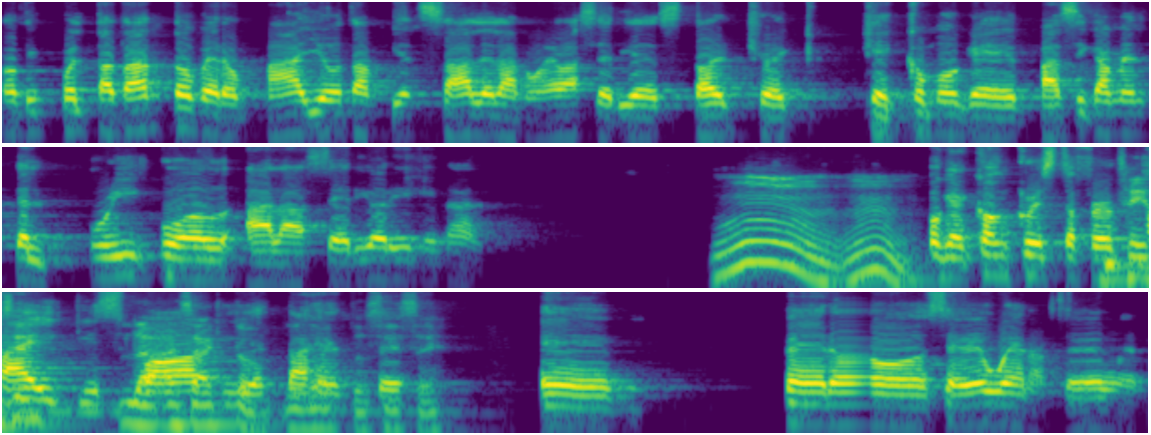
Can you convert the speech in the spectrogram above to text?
no te importa tanto, pero en mayo también sale la nueva serie de Star Trek, que es como que básicamente el prequel a la serie original. Mm, mm. Porque con Christopher Sí, sí. Pike y Spock La- y exacto, esta exacto, gente. sí, sí. Eh, pero se ve bueno, se ve bueno.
